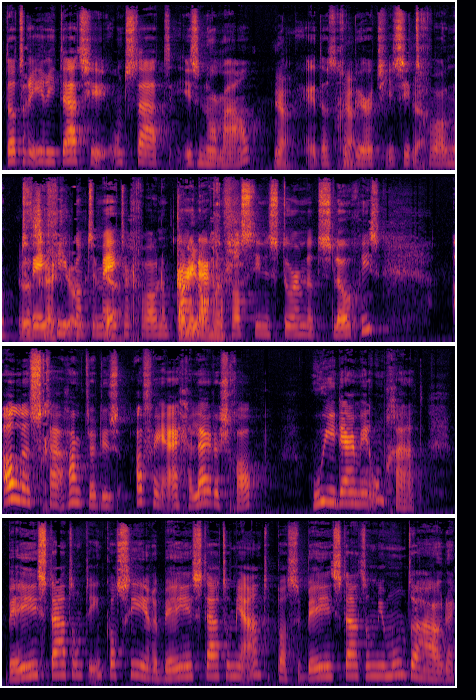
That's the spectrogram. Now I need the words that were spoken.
Dat er irritatie ontstaat is normaal. ja. Eh, Dat Ja. gebeurt. Je zit Ja. gewoon op Ja, twee vierkante. Ja. meter, gewoon een paar dagen vast in een storm. Dat is logisch. Alles ga- hangt er dus af van je eigen leiderschap. Hoe je daarmee omgaat. Ben je in staat om te incasseren? Ben je in staat om je aan te passen? Ben je in staat om je mond te houden?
